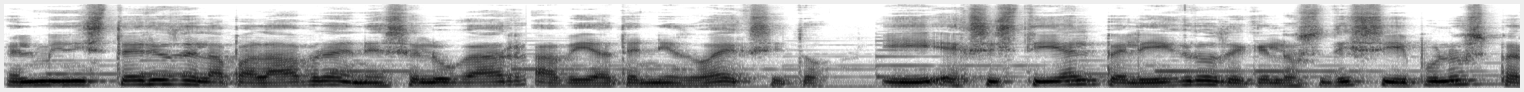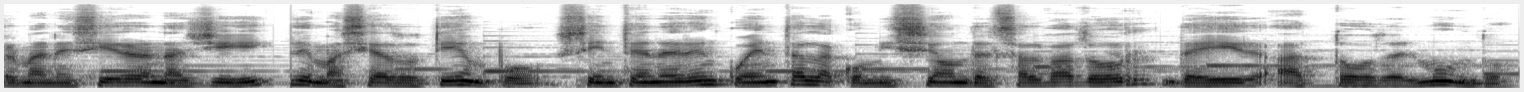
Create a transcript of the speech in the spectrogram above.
El ministerio de la palabra en ese lugar había tenido éxito y existía el peligro de que los discípulos permanecieran allí demasiado tiempo sin tener en cuenta la comisión del Salvador de ir a todo el mundo.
